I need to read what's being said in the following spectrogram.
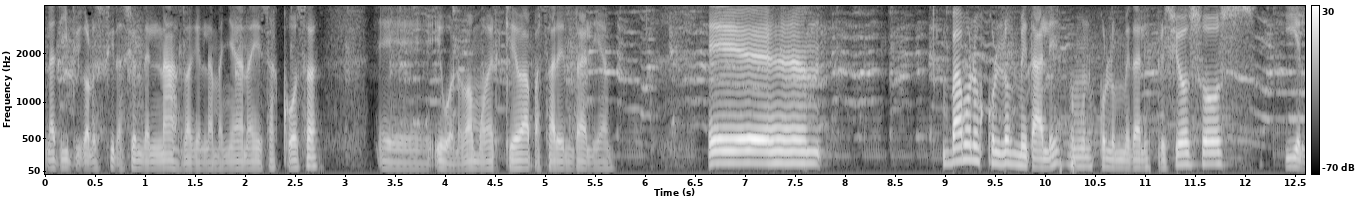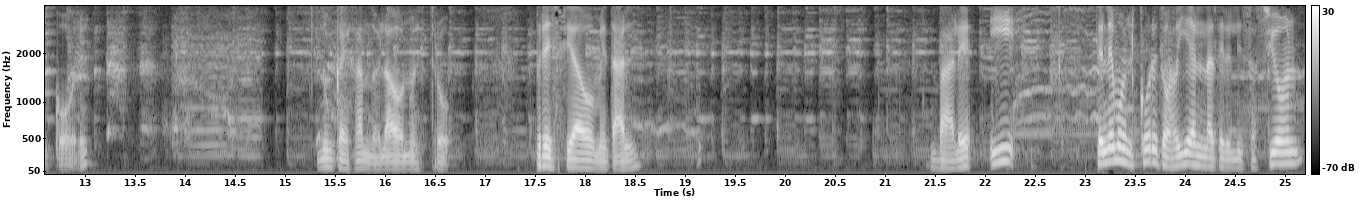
la típica oscilación del Nasdaq en la mañana y esas cosas. Eh, y bueno, vamos a ver qué va a pasar en realidad. Eh, vámonos con los metales, vámonos con los metales preciosos y el cobre. Nunca dejando de lado nuestro preciado metal. Vale, y tenemos el cobre todavía en lateralización,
